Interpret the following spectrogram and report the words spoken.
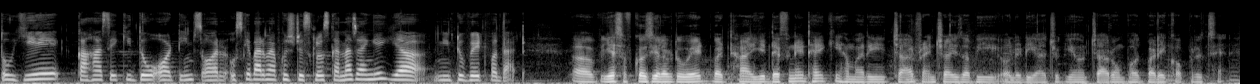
तो ये कहाँ से कि दो और टीम्स और उसके बारे में आप कुछ डिस्क्लोज करना चाहेंगे या need to wait for that yes of course you have to wait but हाँ ये डेफिनेट है कि हमारी चार फ्रेंचाइज अभी ऑलरेडी आ चुकी हैं और चारों बहुत बड़े कॉर्पोरेट्स हैं। अ,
